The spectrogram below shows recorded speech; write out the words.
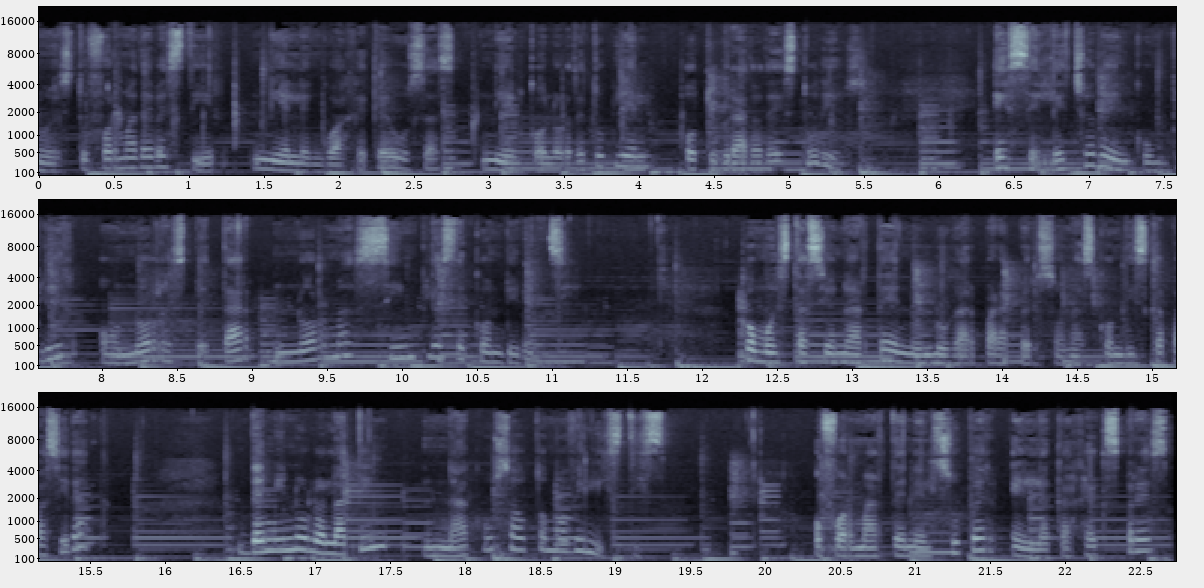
no es tu forma de vestir, ni el lenguaje que usas, ni el color de tu piel o tu grado de estudios. Es el hecho de incumplir o no respetar normas simples de convivencia, como estacionarte en un lugar para personas con discapacidad, de mi nulo latín nacus automobilistis, o formarte en el súper en la caja express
